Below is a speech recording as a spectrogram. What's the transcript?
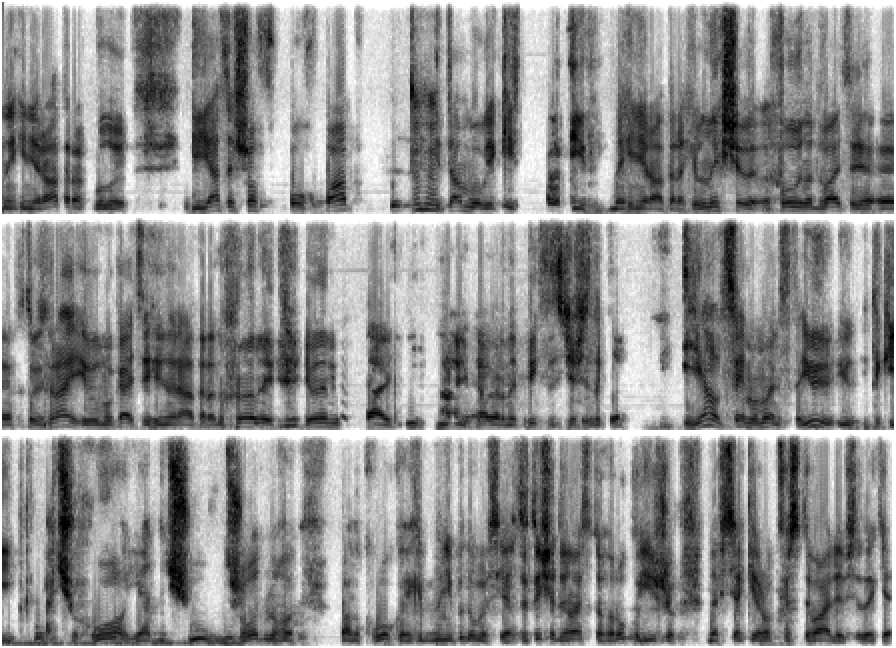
на генераторах були. І я зайшов в Охпаб, Мгм. і там був якийсь дід на генераторах. І у них ще хвилина 20 е, хтось грає і вимикається генератор. Ну, вони, і вони не грають, грають кавер на піксельс чи щось таке. І я в цей момент стою і, і такий: а чого? Я не чув жодного панк-року, який б мені подобався. Я з 2012 року їжджу на всякі рок-фестивалі, все таке.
